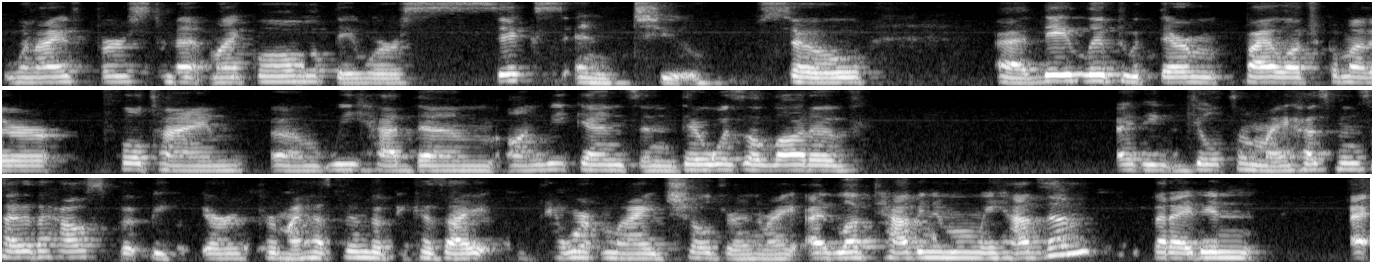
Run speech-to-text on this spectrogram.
when I first met Michael, they were six and two. So uh, they lived with their biological mother full time. Um, we had them on weekends, and there was a lot of I think guilt on my husband's side of the house, but be, or for my husband, but because I they weren't my children, right? I loved having them when we had them, but I didn't. I,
